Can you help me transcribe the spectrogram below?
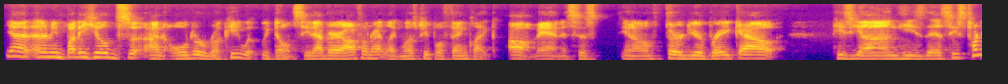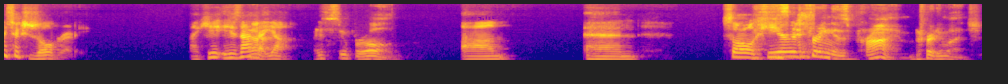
Yeah, and I mean, Buddy Hield's an older rookie. We, we don't see that very often, right? Like most people think, like, oh man, it's his you know third year breakout. He's young. He's this. He's 26 years old already. Like he, he's not yeah, that young. He's super old. Um, and so he's entering his prime, pretty much.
